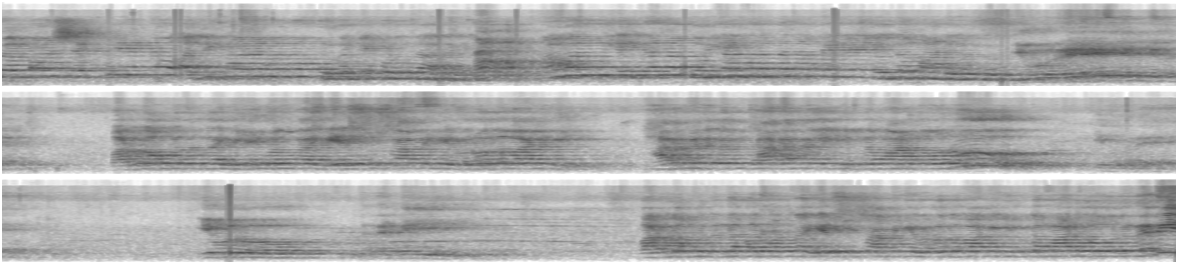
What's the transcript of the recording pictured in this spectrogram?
ತಮ್ಮ ಶಕ್ತಿಯನ್ನು ಅಧಿಕಾರವನ್ನು ಕೊಡುತ್ತಾರೆ. ಅವರು ಮೇಲೆ ಯುದ್ಧ ಇವರೇ ಪರಲೋಕದಿಂದ ಇಳಿಯುವಂತ ಯೇಸು ಸ್ವಾಮಿಗೆ ವಿರೋಧವಾಗಿ ಹರಮೆದ ಜಾಗದಲ್ಲಿ ಯುದ್ಧ ಮಾಡುವವರು ಇವರೇ. ಇವರು ರೆಡ್ಡಿ ಪರಲೋಕದಿಂದ ಬರುವಂತ ಯೇಸು ಸ್ವಾಮಿಗೆ ವಿರೋಧವಾಗಿ ಯುದ್ಧ ಮಾಡುವವರು ರೆಡಿ.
